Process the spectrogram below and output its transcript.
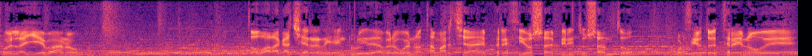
pues la lleva, ¿no? Toda la cacharrería incluida, pero bueno, esta marcha es preciosa, Espíritu Santo. Por cierto, estreno de,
